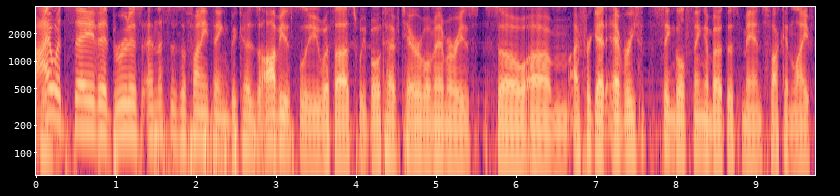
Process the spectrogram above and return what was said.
I would say that Brutus, and this is a funny thing because obviously with us, we both have terrible memories. So um, I forget every single thing about this man's fucking life.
